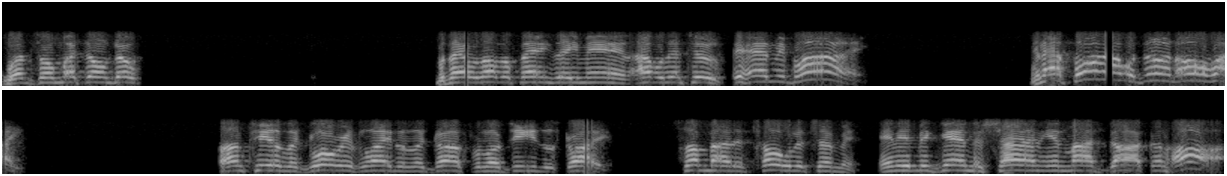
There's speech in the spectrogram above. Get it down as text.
wasn't so much on dope. But there was other things, amen, I was into. It had me blind. And I thought I was doing all right until the glorious light of the gospel of Jesus Christ. Somebody told it to me, and it began to shine in my darkened heart.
